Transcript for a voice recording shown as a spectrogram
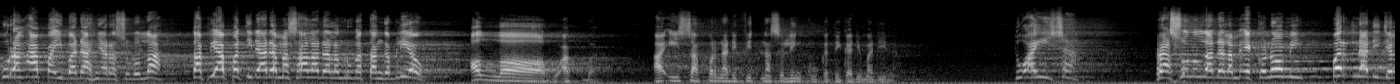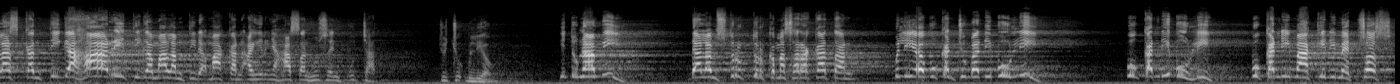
Kurang apa ibadahnya Rasulullah? Tapi apa tidak ada masalah dalam rumah tangga beliau? Allahu Akbar. Aisyah pernah difitnah selingkuh ketika di Madinah. Itu Aisyah. Rasulullah dalam ekonomi pernah dijelaskan tiga hari tiga malam tidak makan akhirnya Hasan Hussein pucat cucu beliau itu Nabi dalam struktur kemasyarakatan beliau bukan cuma dibully bukan dibully bukan dimaki di medsos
